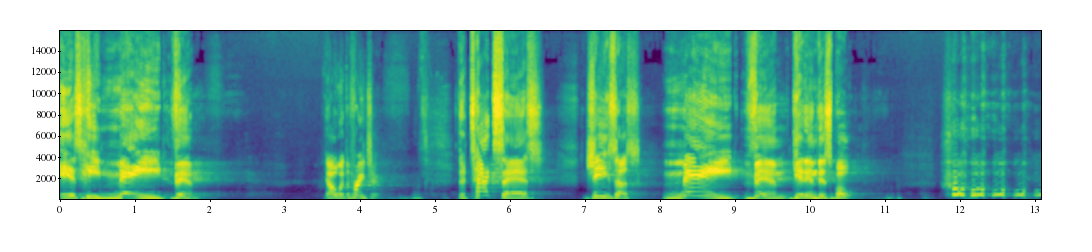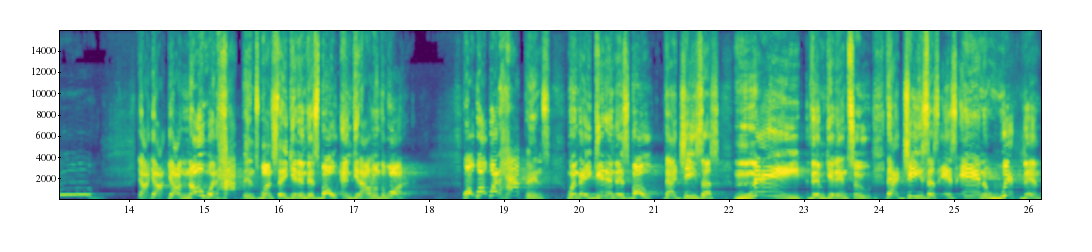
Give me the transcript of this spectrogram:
is he made them. Y'all with the preacher? The text says Jesus made them get in this boat. y'all, y'all, y'all know what happens once they get in this boat and get out on the water. What, what, what happens when they get in this boat that Jesus made them get into, that Jesus is in with them?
